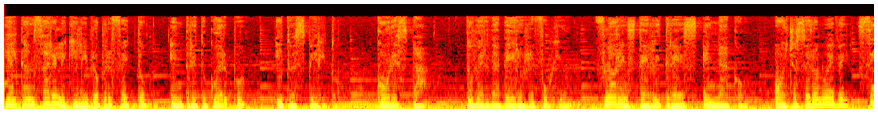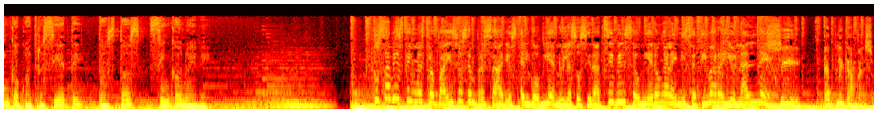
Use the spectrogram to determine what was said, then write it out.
y alcanzar el equilibrio perfecto entre tu cuerpo y tu espíritu. Cure Spa, tu verdadero refugio. Florence Terry 3 en Naco, 809-547-2259. ¿Tú sabías que en nuestro país los empresarios, el gobierno y la sociedad civil se unieron a la iniciativa regional NEO? Sí, explícame eso.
